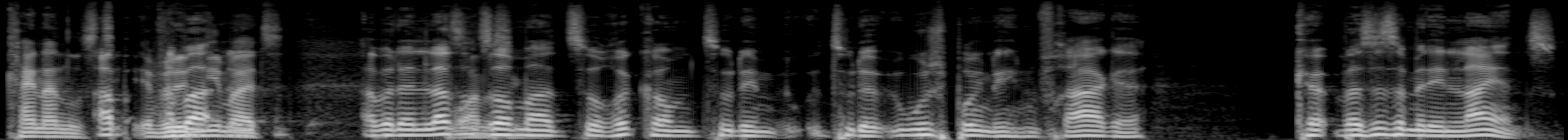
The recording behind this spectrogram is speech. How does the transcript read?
kein anderes. Ab- er würde aber- niemals. Aber dann lass uns doch mal zurückkommen zu, dem, zu der ursprünglichen Frage. Was ist denn mit den Lions?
